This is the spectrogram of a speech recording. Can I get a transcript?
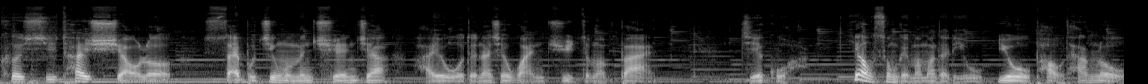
可惜太小了，塞不进我们全家，还有我的那些玩具，怎么办？结果啊，要送给妈妈的礼物又泡汤喽。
